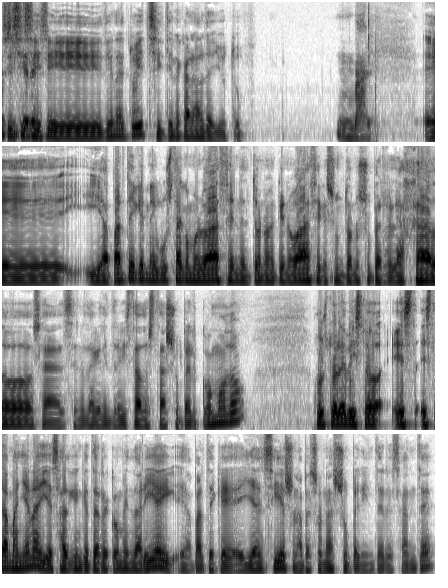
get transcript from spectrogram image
sí, sí, sí, sí, tiene Twitch y tiene canal de YouTube. Vale. Eh, y aparte que me gusta cómo lo hace, en el tono que no hace, que es un tono súper relajado, o sea, se nota que el entrevistado está súper cómodo. Justo lo he visto esta mañana y es alguien que te recomendaría y, aparte que ella en sí es una persona súper interesante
